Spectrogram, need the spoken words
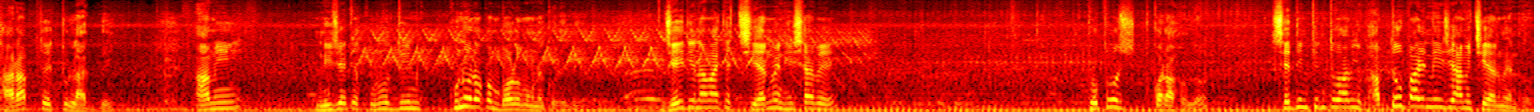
খারাপ তো একটু লাগবেই। আমি নিজেকে কোনো দিন কোনো রকম বড় মনে করিনি। যেই দিন আমাকে চেয়ারম্যান হিসাবে প্রপোজ করা হলো, সেদিন কিন্তু আমি ভাবতেও পারিনি যে আমি চেয়ারম্যান হব।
